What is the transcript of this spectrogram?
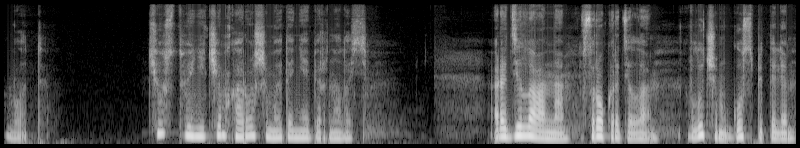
Вот. Чувствую, ничем хорошим это не обернулось. Родила она, в срок родила. В лучшем госпитале.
